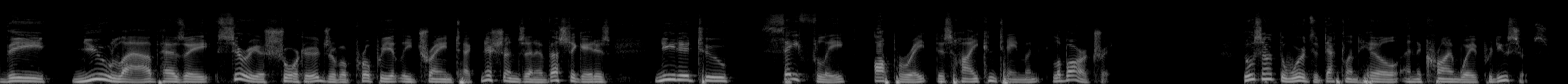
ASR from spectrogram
the new lab has a serious shortage of appropriately trained technicians and investigators needed to safely operate this high containment laboratory. Those aren't the words of Declan Hill and the Crime Wave producers.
